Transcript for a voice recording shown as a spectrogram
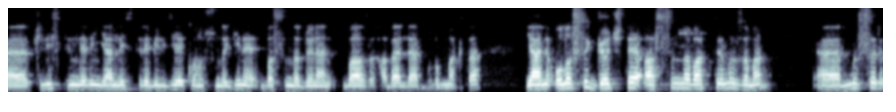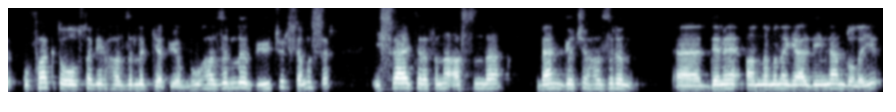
e, Filistinlerin yerleştirebileceği konusunda yine basında dönen bazı haberler bulunmakta. Yani olası göçte aslında baktığımız zaman e, Mısır ufak da olsa bir hazırlık yapıyor. Bu hazırlığı büyütürse Mısır, İsrail tarafına aslında ben göçe hazırım e, deme anlamına geldiğinden dolayı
